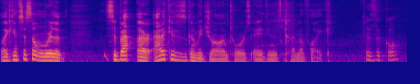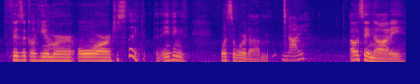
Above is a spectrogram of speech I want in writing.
like it's just something weird that Seba- or Atticus is going to be drawn towards anything that's kind of like physical. physical humor or just like anything. What's the word? Um, Naughty. I would say naughty.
